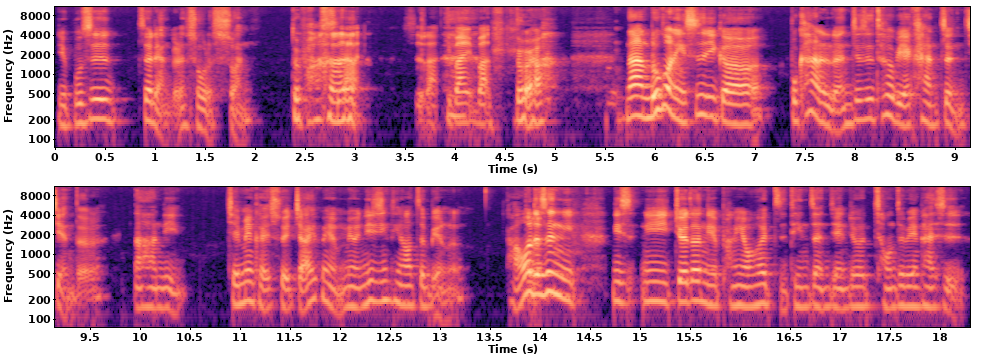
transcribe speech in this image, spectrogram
也不是这两个人说了算，对吧？是啦，是啦，一半一半。对啊，那如果你是一个不看人，就是特别看证件的，然后你前面可以睡觉，一边有没有？你已经听到这边了，好，或者是你你你觉得你的朋友会只听证件，就从这边开始，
